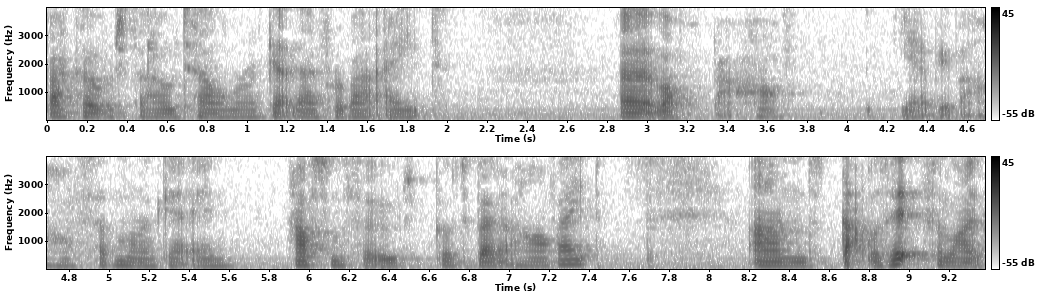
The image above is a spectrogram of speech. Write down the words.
back over to the hotel where I'd get there for about eight, uh, well about half, yeah, it'd be about half seven when I'd get in, have some food, go to bed at half eight, and that was it for like,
